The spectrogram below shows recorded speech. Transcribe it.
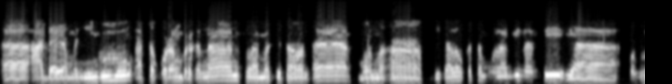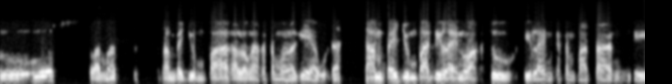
eh, ada yang menyinggung atau kurang berkenan selama kita on air mohon maaf jika lo ketemu lagi nanti ya bagus selamat sampai jumpa kalau nggak ketemu lagi ya udah sampai jumpa di lain waktu di lain kesempatan di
